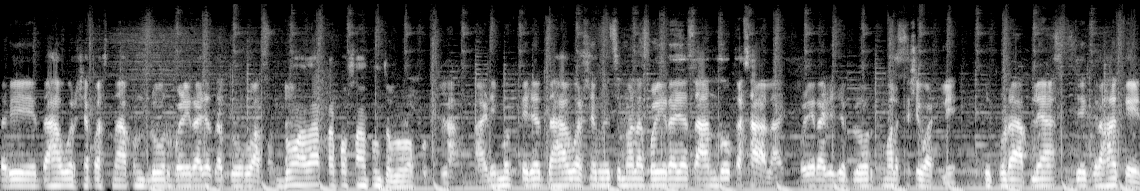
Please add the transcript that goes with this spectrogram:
तरी दहा वर्षापासून आपण ब्लोअर बळीराजाचा ब्लोअर वापरतो. दोन हजार अठरा पासून तुमचा ब्लॉग वापरतोय. हा. आणि मग त्याच्यात दहा वर्षामध्ये तुम्हाला बळीराजाचा अनुभव कसा आला? बळीराजाचे ब्लोअर तुम्हाला कसे वाटले? ते थोडं आपल्या जे ग्राहक आहेत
